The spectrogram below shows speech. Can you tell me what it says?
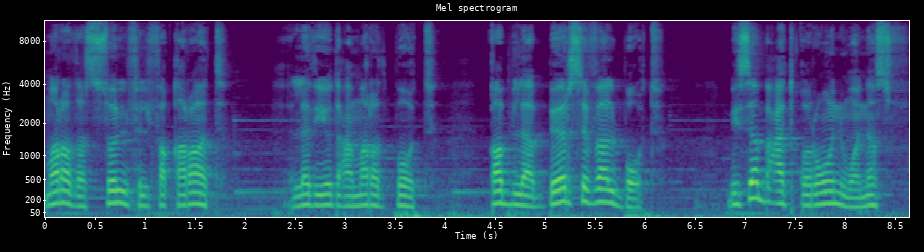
مرض السل في الفقرات الذي يدعى مرض بوت قبل بيرسيفال بوت بسبعة قرون ونصف.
